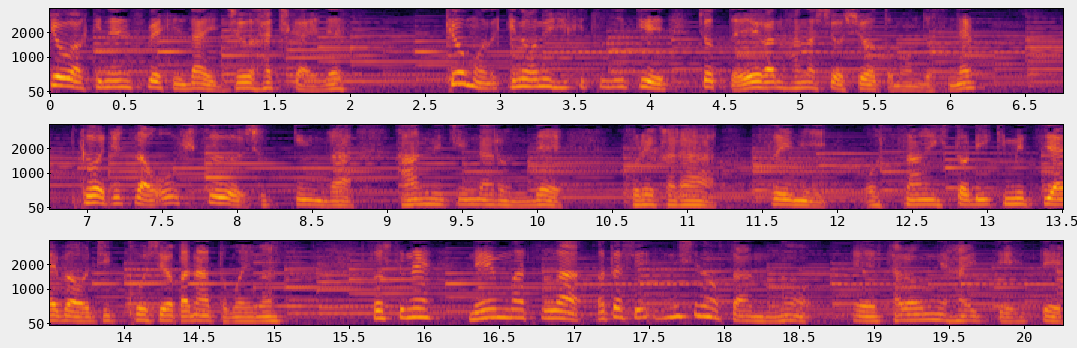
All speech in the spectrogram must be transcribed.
今日は記念すべき第18回です。今日も、ね、昨日に引き続き、ちょっと映画の話をしようと思うんですね。今日は実はオフィス出勤が半日になるんで、これからついにおっさん一人機密刃を実行しようかなと思います。そしてね、年末は私、西野さんの、えー、サロンに入っていて、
